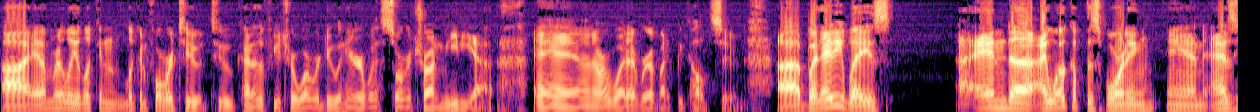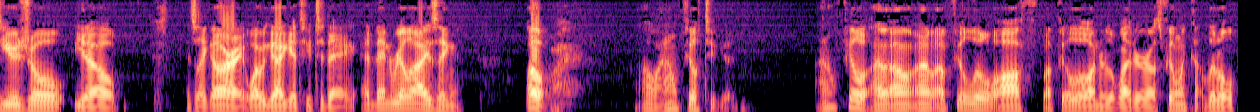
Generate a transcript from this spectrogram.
uh, and I'm really looking looking forward to to kind of the future of what we're doing here with Sorgatron Media and or whatever it might be called soon. Uh, but anyways, and uh, I woke up this morning and as usual, you know, it's like all right, what we gotta get to today, and then realizing, oh oh, I don't feel too good. I don't feel. I, I, I, feel a little off. I feel a little under the weather. I was feeling a little,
